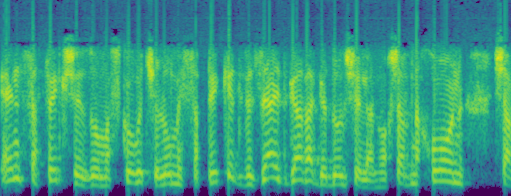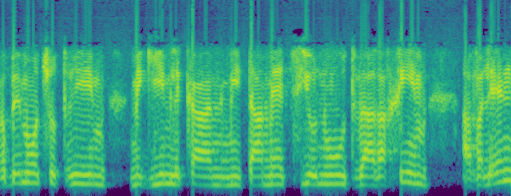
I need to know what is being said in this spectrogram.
אין ספק שזו משכורת שלא מספקת, וזה האתגר הגדול שלנו. עכשיו, נכון שהרבה מאוד שוטרים מגיעים לכאן מטעמי ציונות וערכים, אבל אין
